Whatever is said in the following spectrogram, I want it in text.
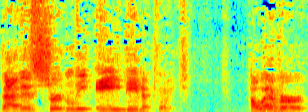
that is certainly a data point. However,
